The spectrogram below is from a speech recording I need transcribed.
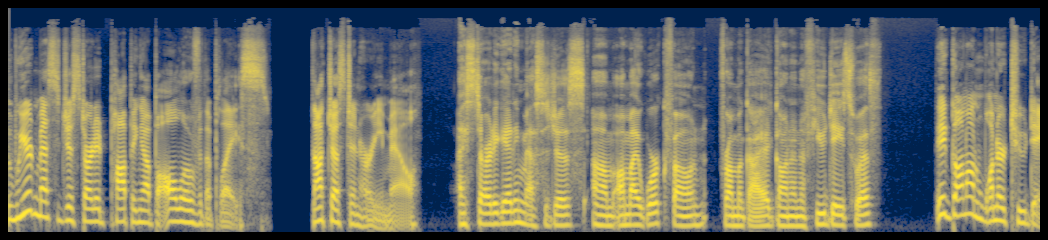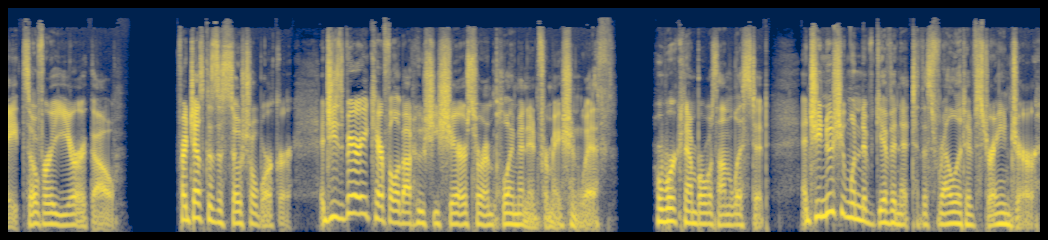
the weird messages started popping up all over the place, not just in her email. I started getting messages um, on my work phone from a guy I'd gone on a few dates with. They'd gone on one or two dates over a year ago. Francesca's a social worker, and she's very careful about who she shares her employment information with. Her work number was unlisted, and she knew she wouldn't have given it to this relative stranger.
